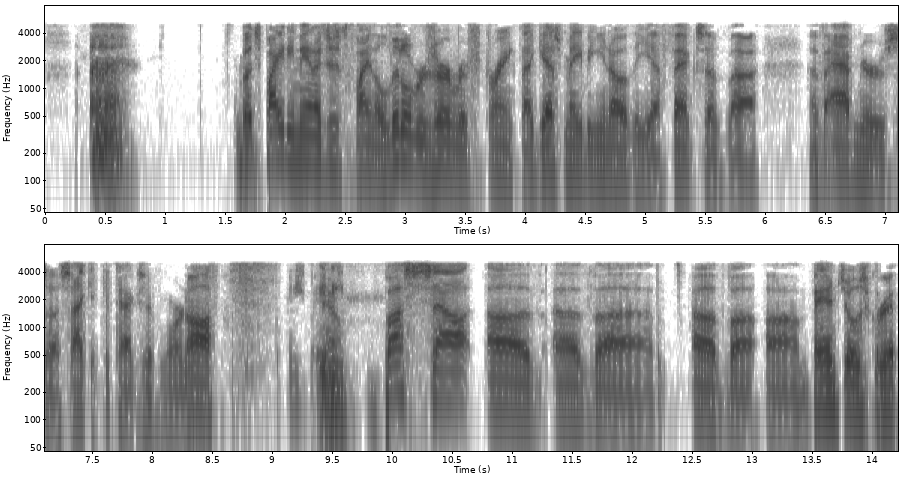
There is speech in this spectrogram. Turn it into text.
but Spidey manages to find a little reserve of strength. I guess maybe you know the effects of uh, of Abner's uh, psychic attacks have worn off, and he, Yeah. and he busts out of of uh, of uh, um, Banjo's grip,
